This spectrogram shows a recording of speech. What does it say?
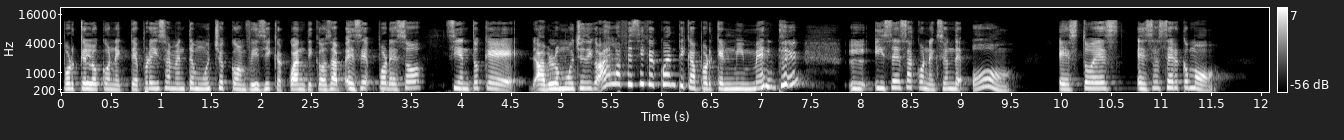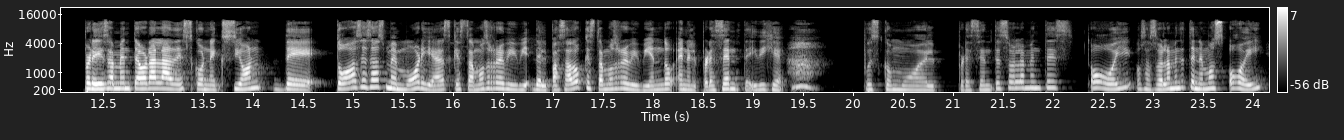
porque lo conecté precisamente mucho con física cuántica. O sea, ese- por eso siento que hablo mucho y digo, ah, la física cuántica, porque en mi mente hice esa conexión de, oh, esto es, es hacer como precisamente ahora la desconexión de todas esas memorias que estamos reviviendo, del pasado que estamos reviviendo en el presente. Y dije, "Ah, pues como el presente solamente es hoy, o sea, solamente tenemos hoy,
